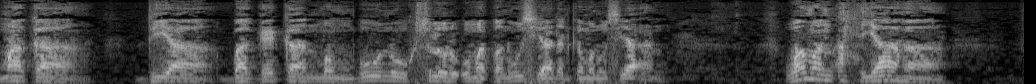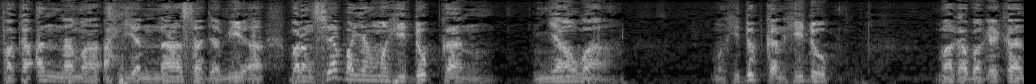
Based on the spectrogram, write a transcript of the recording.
maka dia bagaikan membunuh seluruh umat manusia dan kemanusiaan. Waman ahyaha faka'annama ahyan nasa jami'a. Barang siapa yang menghidupkan nyawa, menghidupkan hidup, maka bagaikan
